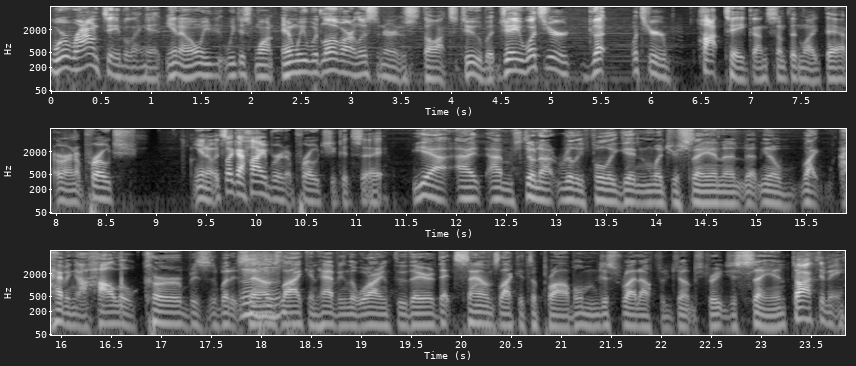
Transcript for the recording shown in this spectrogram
we're roundtabling it. You know, we we just want, and we would love our listeners' thoughts too. But Jay, what's your gut? What's your hot take on something like that, or an approach? You know, it's like a hybrid approach, you could say. Yeah, I, I'm still not really fully getting what you're saying. Uh, you know, like having a hollow curb is what it sounds like, and having the wiring through there. That sounds like it's a problem. Just right off of Jump Street, just saying. Talk to me.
